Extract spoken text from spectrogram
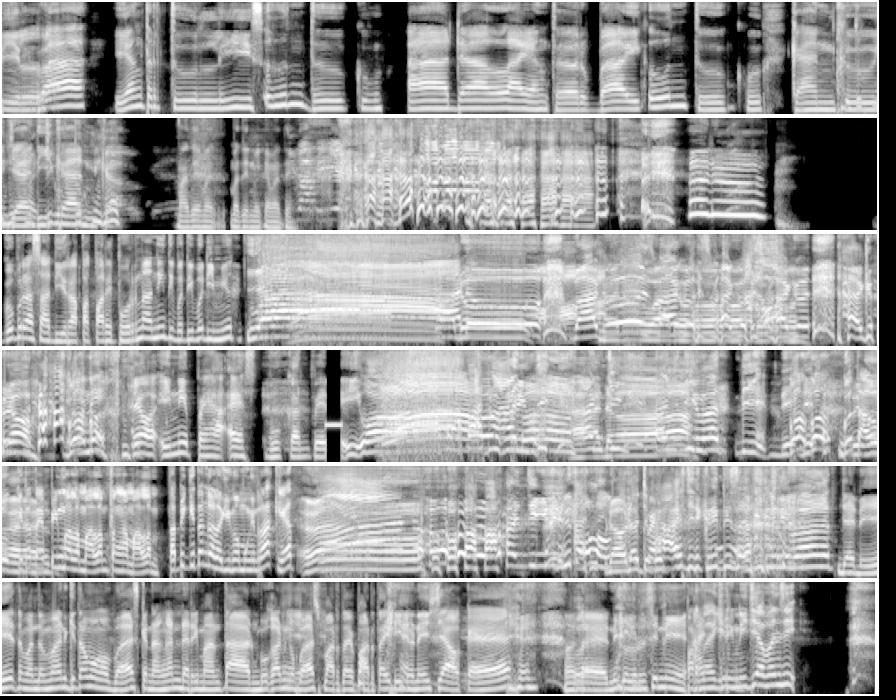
Bila yang tertulis untukku adalah yang terbaik untukku kan ku jadikan kau. Mati, mati, mic mati. Aduh. Gue berasa di rapat paripurna nih tiba-tiba di mute. Ya. Waduh. Bagus, Aduh, bagus, aduh. bagus, bagus, bagus. Yo, ini, yo, ini PHS bukan PDI. Wah, Aduh, anjing, anjing, anjing banget. Di, di- gue gue tahu kita taping malam-malam tengah malam, tapi kita nggak lagi ngomongin rakyat. Oh. anjing ini tolong. Udah, udah cukup. PHS jadi kritis aja ngeri banget. Jadi teman-teman kita mau ngebahas kenangan dari mantan Bukan ngebahas partai-partai di Indonesia oke Oke ini gue lurusin nih Partai Anjing. Giring Niji apaan sih?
